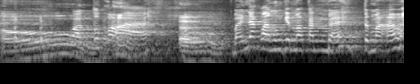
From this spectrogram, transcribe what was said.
Oh. waktu koas. Oh. Banyak lah mungkin makan tema-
